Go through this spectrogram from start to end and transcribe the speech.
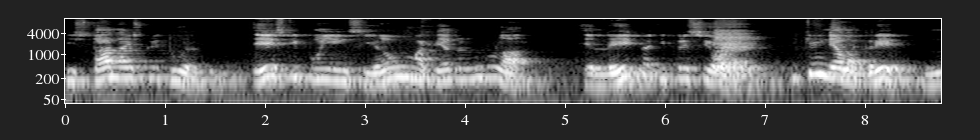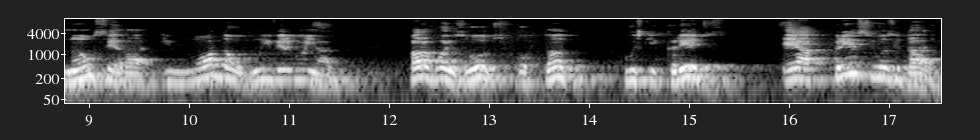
está na Escritura: Eis que põe em Sião uma pedra angular, eleita e preciosa, e quem nela crê não será de modo algum envergonhado. Para vós outros, portanto, os que credes, é a preciosidade,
